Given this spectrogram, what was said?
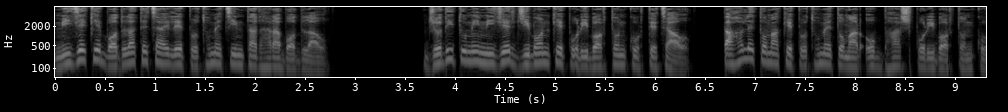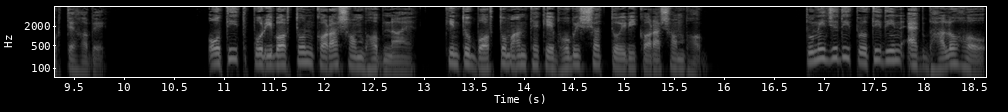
নিজেকে বদলাতে চাইলে প্রথমে চিন্তাধারা বদলাও। যদি তুমি নিজের জীবনকে পরিবর্তন করতে চাও, তাহলে তোমাকে প্রথমে তোমার অভ্যাস পরিবর্তন করতে হবে। অতীত পরিবর্তন করা সম্ভব নয়, কিন্তু বর্তমান থেকে ভবিষ্যৎ তৈরি করা সম্ভব। তুমি যদি প্রতিদিন এক ভালো হও,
